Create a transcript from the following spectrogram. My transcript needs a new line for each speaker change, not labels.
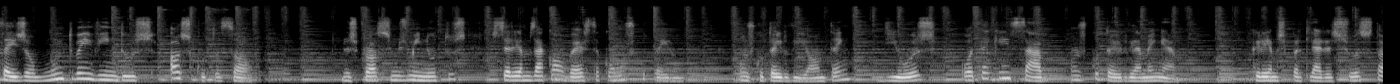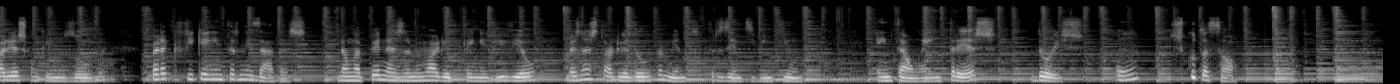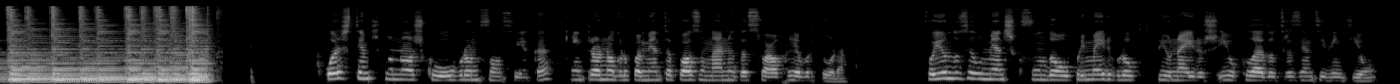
Sejam muito bem-vindos ao Escuta Só. Nos próximos minutos estaremos à conversa com um escuteiro. Um escuteiro de ontem, de hoje ou até quem sabe um escuteiro de amanhã. Queremos partilhar as suas histórias com quem nos ouve para que fiquem eternizadas, não apenas na memória de quem as viveu, mas na história do agrupamento 321. Então, em 3, 2, 1, escuta só!
Hoje temos connosco o Bruno Fonseca, que entrou no agrupamento após um ano da sua reabertura. Foi um dos elementos que fundou o primeiro grupo de pioneiros e o clã do 321.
